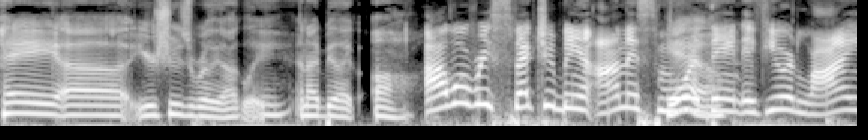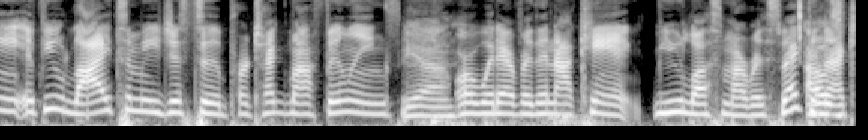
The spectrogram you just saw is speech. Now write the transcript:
"Hey, uh, your shoes are really ugly," and I'd be like, "Oh, I will respect you being honest more Yeah. than if you're lying. If you lie to me just to protect my feelings yeah." or whatever, then I can't. You lost my respect, I and was I, can't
